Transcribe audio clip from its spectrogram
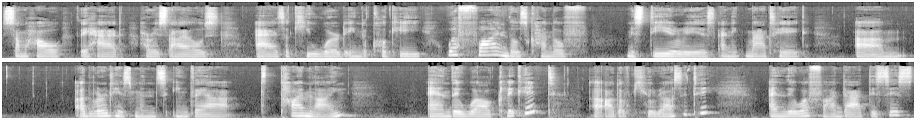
somehow they had Harry Styles as a keyword in the cookie will find those kind of mysterious, enigmatic um, advertisements in their timeline and they will click it uh, out of curiosity and they will find that this is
